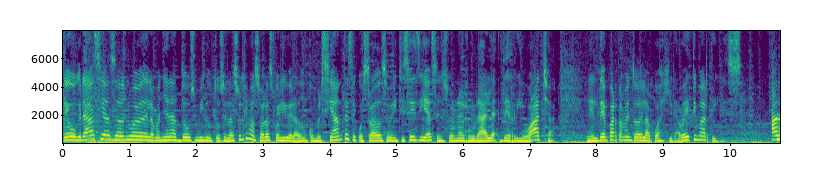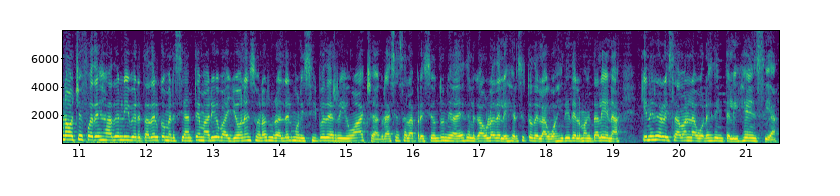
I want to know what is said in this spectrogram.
Diego, gracias. A 9 de la mañana, dos minutos. En las últimas horas fue liberado un comerciante secuestrado hace 26 días en zona rural de Riohacha, en el departamento de La Guajira. Betty Martínez. Anoche fue dejado en libertad el comerciante Mario Bayón en zona rural del municipio de Riohacha, gracias a la presión de unidades del Gaula del Ejército de La Guajira y del Magdalena, quienes realizaban labores de inteligencia,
